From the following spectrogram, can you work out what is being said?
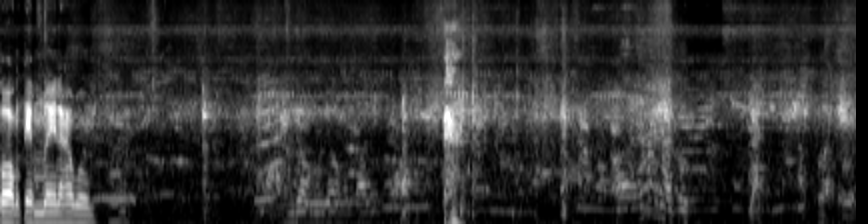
กองเต็มเลยนะครับผม เอาเพื่อเอง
